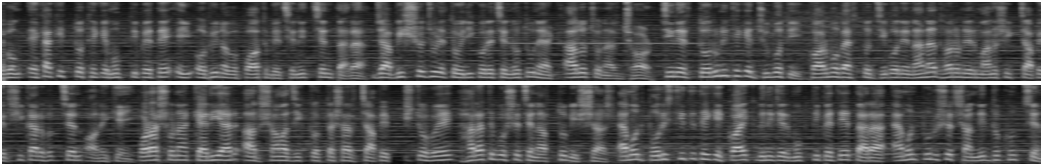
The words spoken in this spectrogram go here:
এবং একাকিত্ব থেকে মুক্তি পেতে এই অভিনব পথ বেছে নিচ্ছেন তারা, যা বিশ্বজুড়ে তৈরি করেছে নতুন এক আলোচনার ঝড়। চীনের তরুণী থেকে যুবতী কর্মব্যস্ত জীবনে নানা ধরনের মানসিক চাপের শিকার হচ্ছেন অনেকেই। পড়াশোনা, ক্যারিয়ার আর সামাজিক প্রত্যাশার চাপে পিষ্ট হয়ে হারাতে বসেছেন আত্মবিশ্বাস। এমন পরিস্থিতি থেকে কয়েক মিনিটের মুক্তি পেতে তারা এমন পুরুষের সান্নিধ্য খুঁজছেন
